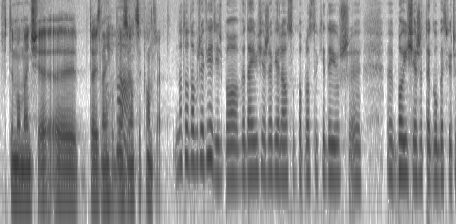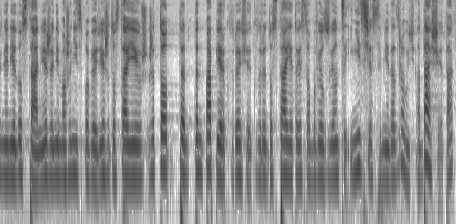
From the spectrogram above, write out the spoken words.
w tym momencie e, to jest dla nich Aha. obowiązujący kontrakt. No to dobrze wiedzieć, bo wydaje mi się, że wiele osób po prostu, kiedy już y, y, boi się, że tego ubezpieczenia nie dostanie, że nie może nic powiedzieć, że dostaje już, że to, ten, ten papier, który, się, który dostaje, to jest obowiązujący i nic się z tym nie da zrobić. A da się, tak?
